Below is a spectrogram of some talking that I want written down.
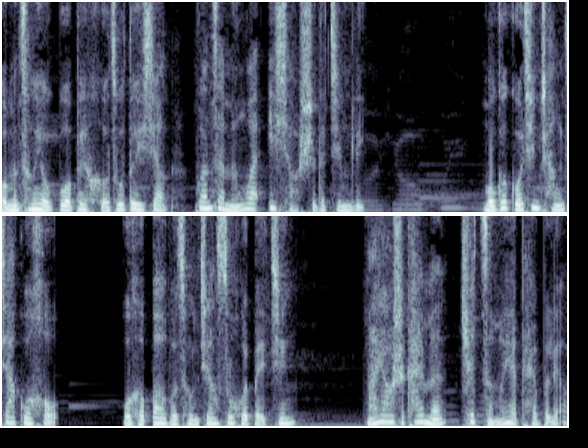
我们曾有过被合租对象关在门外一小时的经历。某个国庆长假过后，我和鲍勃从江苏回北京，拿钥匙开门却怎么也开不了，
